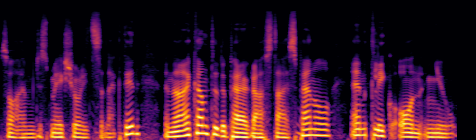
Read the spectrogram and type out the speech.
So I'm just make sure it's selected. And then I come to the paragraph styles panel and click on new.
